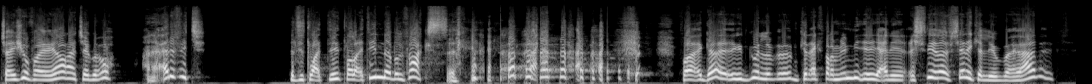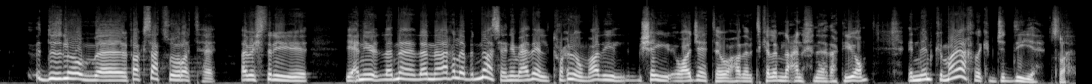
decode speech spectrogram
كان يشوفها يارها كان يقول أوه أنا أعرفك. أنت طلعتي طلعتي لنا بالفاكس. فقال تقول يمكن أكثر من 100 يعني 20000 شركة اللي هذا تدز لهم آه، فاكسات صورتها. أبي أشتري يعني لأن لأن أغلب الناس يعني مع ذيل تروح لهم. هذه شيء واجهته وهذا تكلمنا عنه إحنا ذاك اليوم إنه يمكن ما ياخذك بجدية. صح.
